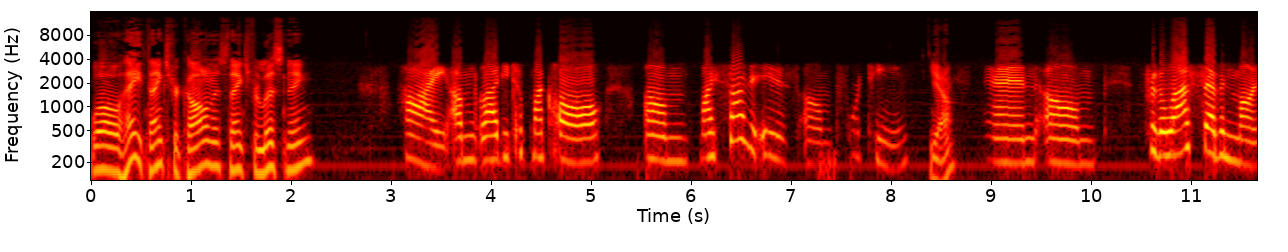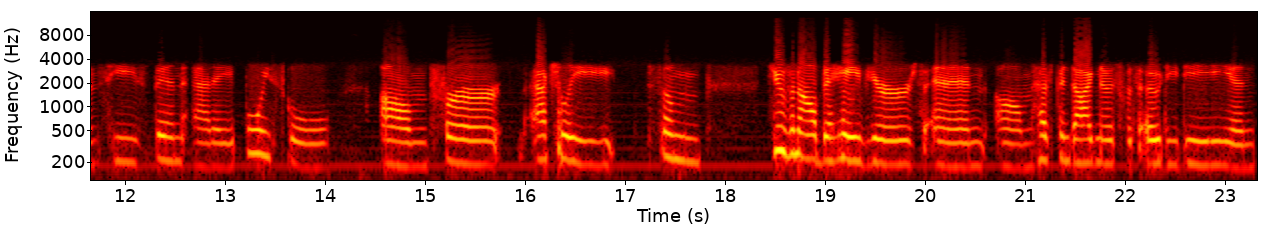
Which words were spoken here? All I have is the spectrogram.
Well, hey, thanks for calling us. Thanks for listening. Hi. I'm glad you took my call. Um, my son is um, 14. Yeah. And um, for the last seven months, he's been at a boys' school um, for actually some juvenile behaviors and um, has been diagnosed with ODD and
